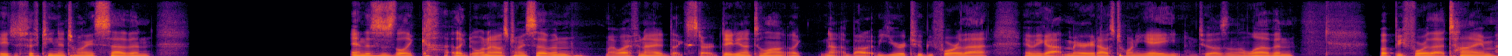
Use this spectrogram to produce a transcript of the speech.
ages 15 and 27 and this is like like when I was 27, my wife and I had like started dating not too long, like not about a year or two before that, and we got married. I was 28 in 2011. But before that time,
